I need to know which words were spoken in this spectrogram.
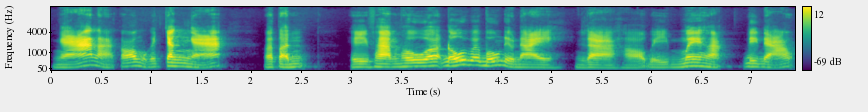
Ngã là có một cái chân ngã và tịnh. Thì phàm thu đó, đối với bốn điều này là họ bị mê hoặc điên đảo.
